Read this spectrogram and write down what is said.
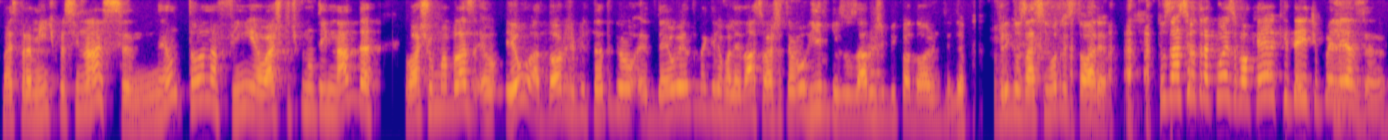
mas para mim, tipo assim, nossa, não tô na fim, eu acho que, tipo, não tem nada, eu acho uma blas... eu, eu adoro o gibi tanto que eu, daí eu entro naquele rolê, nossa, eu acho até horrível que eles usaram o gibi que eu adoro, entendeu? Eu preferia que usassem outra história, que usassem outra coisa qualquer, que daí, tipo, beleza.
